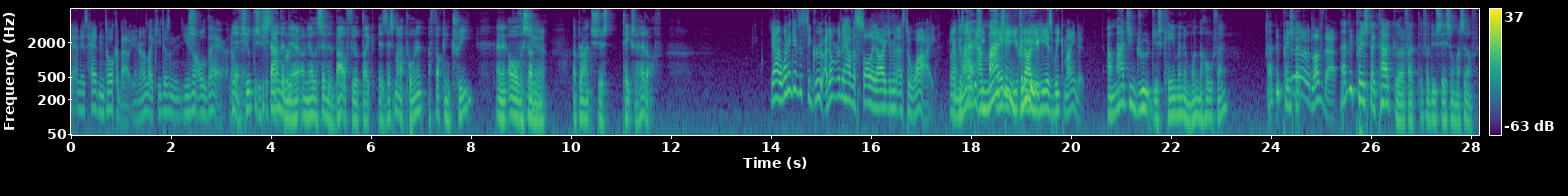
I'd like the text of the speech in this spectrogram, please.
get in his head and talk about? You know, like he doesn't. He's not all there. I don't yeah, think. she'll just He's be a standing there on the other side of the battlefield, like, is this my opponent? A fucking tree? And then all of a sudden, Yeah. a branch just takes her head off. Yeah, I want to give this to Groot. I don't really have a solid argument as to why. Like, because Ima- maybe she, imagine maybe you could argue he is weak-minded. Imagine Groot just came in and won the whole thing. That'd be pretty Yeah, I would love that. That'd be pretty spectacular if I if I do say so myself.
